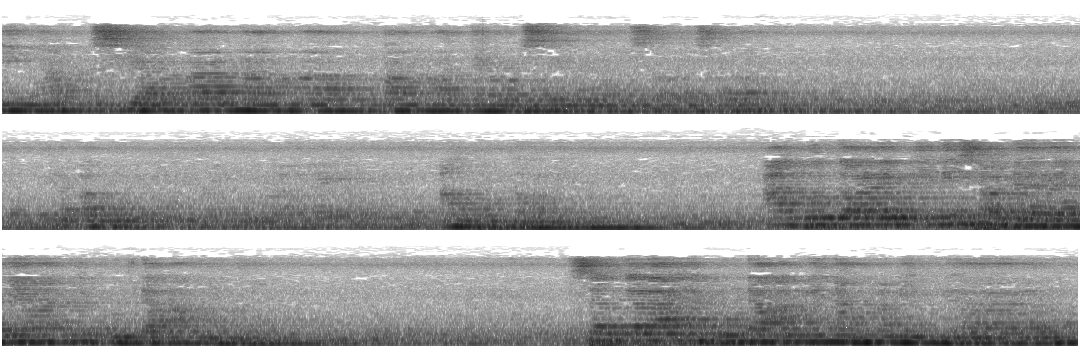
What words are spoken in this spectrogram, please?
ingat siapa nama pamannya Rasulullah SAW? Siapa Bu? Abu Talib. Abu Talib ini saudaranya Ibunda Aminah. Setelah Ibunda Aminah meninggal,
